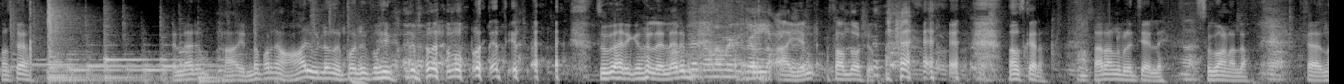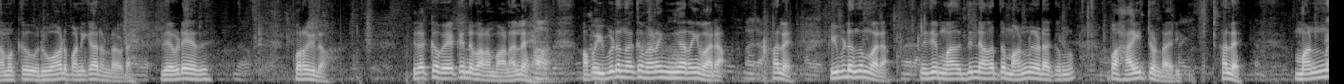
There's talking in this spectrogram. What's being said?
നമസ്കാരം. എല്ലാവരും ആ എന്നെ പറഞ്ഞ ആരും ഇല്ലെന്ന് ഇപ്പോൾ ഇപ്പൊ സുഖമായിരിക്കുന്നല്ലോ എല്ലാവരും ആ എൻ സന്തോഷം. നമസ്കാരം. സാറാണ് വിളിച്ചതല്ലേ? സുഖമാണല്ലോ. നമുക്ക് ഒരുപാട് പണിക്കാരുണ്ടോ അവിടെ? ഇത് എവിടെയത് പുറകിലോ? ഇതൊക്കെ വേക്കന്റെ പറമ്പാണ് അല്ലേ? അപ്പോൾ ഇവിടെ നിന്നൊക്കെ വേണമെങ്കിൽ ഇങ്ങനെ ഇറങ്ങി വരാം. അല്ലേ? ഇവിടെ നിന്നും വരാം. ഇത് ഇതിന്റെ അകത്ത് മണ്ണ് കിടക്കുന്നു. അപ്പോൾ ഹൈറ്റ് ഉണ്ടായിരിക്കും. അല്ലേ? മണ്ണ്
